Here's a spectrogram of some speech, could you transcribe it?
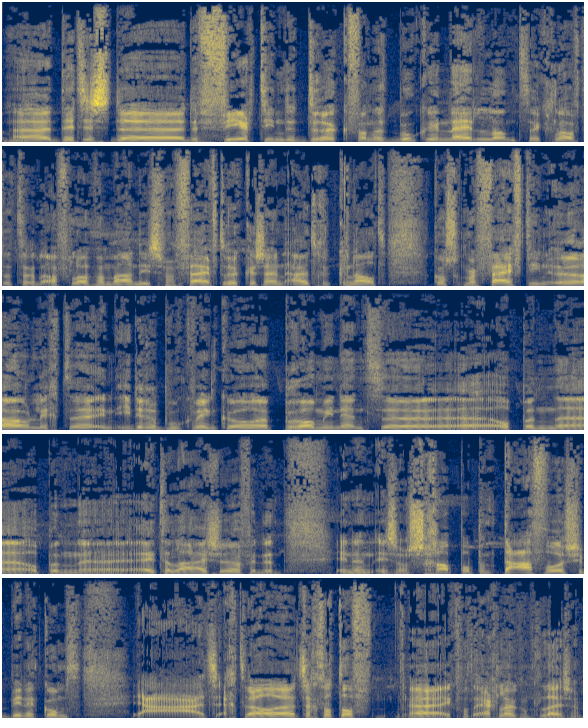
Uh, dit is de, de veertiende druk van het boek in Nederland. Ik geloof dat er de afgelopen maanden iets van vijf drukken zijn uitgeknald. Kost ook maar 15 euro. Ligt uh, in iedere boekwinkel uh, prominent op een, op een etalage of in, een, in, een, in zo'n schap op een tafel als je binnenkomt. Ja, het is echt wel, het is echt wel tof. ik vond het erg leuk om te lezen.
